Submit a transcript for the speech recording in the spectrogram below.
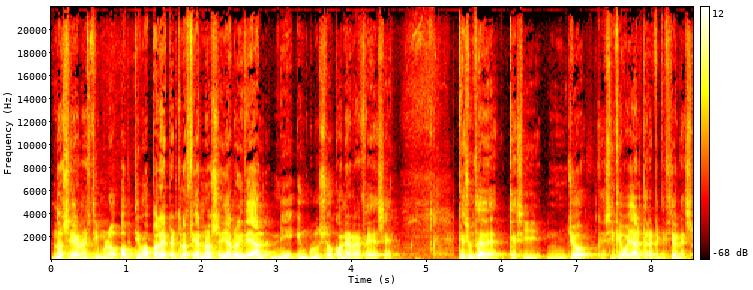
no sería un estímulo óptimo. Para hipertrofia no sería lo ideal, ni incluso con RFS. ¿Qué sucede? Que si yo, que sí que voy a altas repeticiones,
